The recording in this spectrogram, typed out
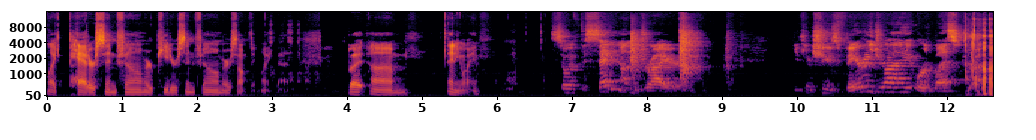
like Patterson film or Peterson film or something like that. But um, anyway, so if the setting on the dryer, you can choose very dry or less dry.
